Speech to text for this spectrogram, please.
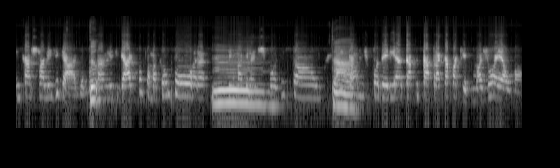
encaixar a Lady Gaga. Botar a Lady Gaga porque é uma cantora, hum, tem uma grande exposição. Tá. Então a gente poderia adaptar pra cá pra quê? Pra uma Joelma.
